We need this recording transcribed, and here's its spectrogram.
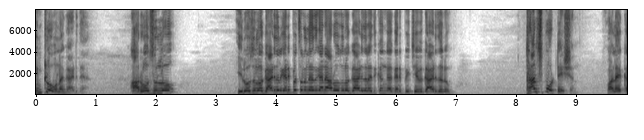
ఇంట్లో ఉన్న గాడిద. ఆ రోజుల్లో ఈ రోజుల్లో గాడిదలు కనిపించడం లేదు కానీ ఆ రోజుల్లో గాడిదలు అధికంగా కనిపించేవి గాడిదలు. ట్రాన్స్పోర్టేషన్ వాళ్ళ యొక్క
